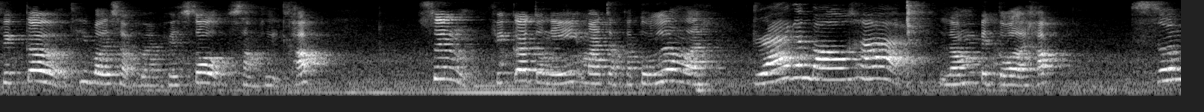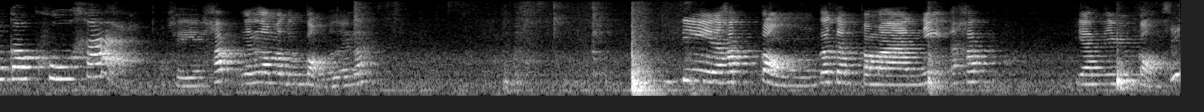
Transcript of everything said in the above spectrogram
ฟิกเกอร์ที่บริษัทแบรนด์เพสโซสั่งผลิตครับ ซึ่งฟิกเกอร์ตัวนี้มาจากการ์ตูนเรื่องอะไร Dragon Ball ค่ะ แล้วมันเป็นตัวอะไรครับซุนโกคูค่ะ โอเคครับ งั้นเรามาดูกล่องกันเลยนะนี่นะครับกล่องก็จะประมาณนี้นะครับ ยามรีวิวกล่องสิ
